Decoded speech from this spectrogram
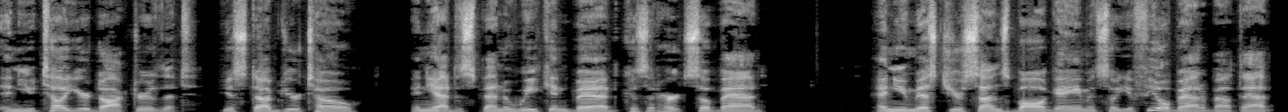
and you tell your doctor that you stubbed your toe and you had to spend a week in bed because it hurt so bad and you missed your son's ball game and so you feel bad about that.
